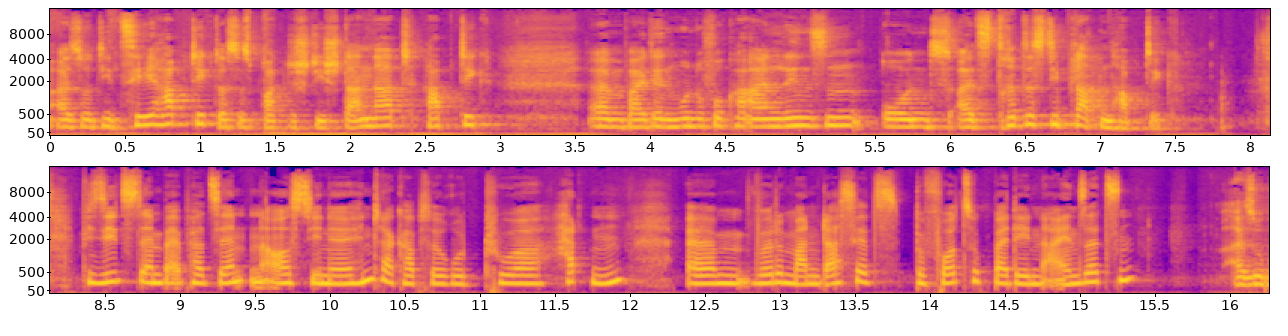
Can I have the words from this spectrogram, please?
also die C-Haptik. Das ist praktisch die Standard-Haptik ähm, bei den monofokalen Linsen. Und als drittes die Plattenhaptik. Wie sieht es denn bei Patienten aus, die eine Hinterkapselruptur hatten? Ähm, würde man das jetzt bevorzugt bei denen einsetzen? Also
